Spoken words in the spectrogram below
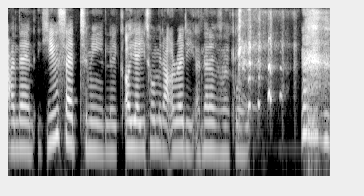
and then you said to me like, "Oh yeah, you told me that already," and then I was like, "Wait."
